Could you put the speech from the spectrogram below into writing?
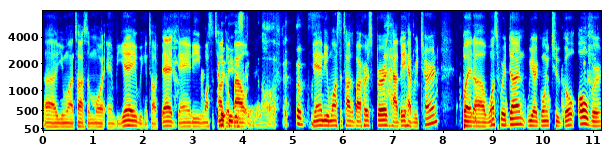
Uh, you want to talk some more NBA. We can talk that. Dandy wants to talk about. Dandy wants to talk about her Spurs, how they have returned. But uh, once we're done, we are going to go over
